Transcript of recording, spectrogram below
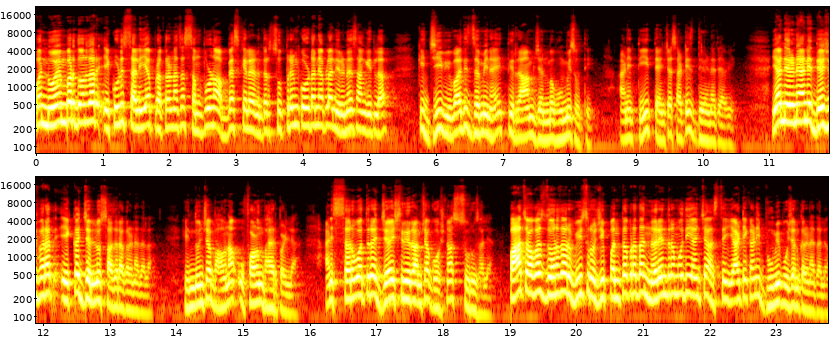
पण नोव्हेंबर दोन हजार एकोणीस साली या प्रकरणाचा संपूर्ण अभ्यास केल्यानंतर सुप्रीम कोर्टाने आपला निर्णय सांगितला की जी विवादित जमीन आहे ती राम जन्मभूमीच होती आणि ती त्यांच्यासाठीच देण्यात यावी. या निर्णयाने देशभरात एकच जल्लोष साजरा करण्यात आला. हिंदूंच्या भावना उफाळून बाहेर पडल्या आणि सर्वत्र जय श्रीरामच्या घोषणा सुरू झाल्या. पाच ऑगस्ट दोन हजार वीस रोजी पंतप्रधान नरेंद्र मोदी यांच्या हस्ते या ठिकाणी भूमिपूजन करण्यात आलं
